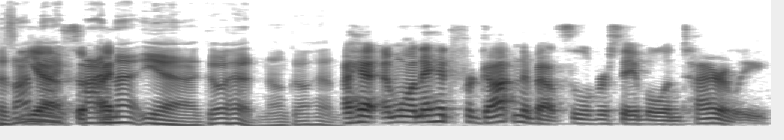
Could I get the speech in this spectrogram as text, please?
Because I'm Yeah, not, so I'm I- not. Yeah. Go ahead. No, go ahead. I had and I had forgotten about Silver Sable entirely,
